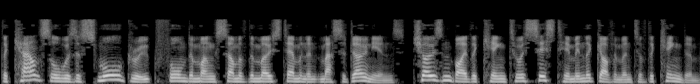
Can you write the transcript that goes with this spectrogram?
The council was a small group formed among some of the most eminent Macedonians, chosen by the king to assist him in the government of the kingdom.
